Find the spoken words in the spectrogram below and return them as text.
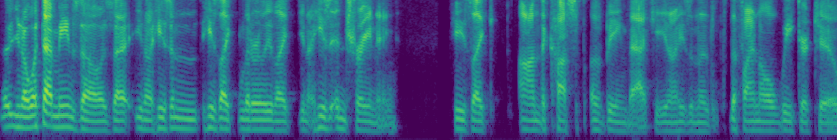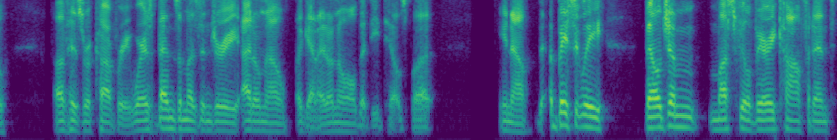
That, you know what that means though is that you know he's in he's like literally like you know he's in training. He's like on the cusp of being back. You know he's in the, the final week or two of his recovery. Whereas Benzema's injury, I don't know. Again, I don't know all the details, but you know basically Belgium must feel very confident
